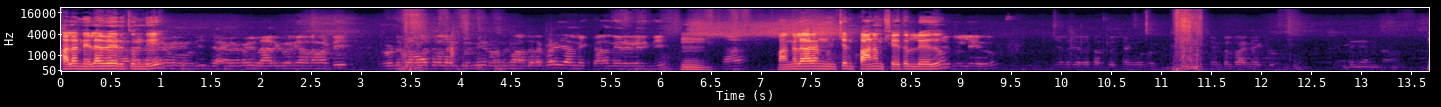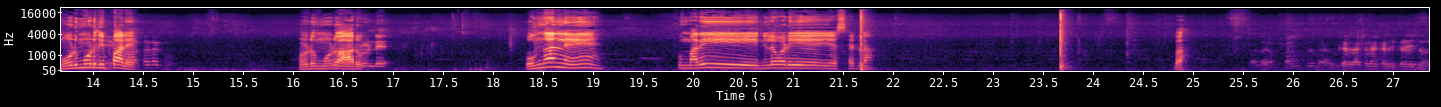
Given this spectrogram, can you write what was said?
కళ నెలవేరుతుంది. రెండు సంవత్సరాలు అవుతుంది రెండు సంవత్సరాలు కూడా ఇవాళ కళ నెరవేరింది మంగళవారం నుంచి పానం చేతులు లేదు. లేదు మూడు మూడు తిప్పాలి. మూడు మూడు ఆరు. పొంగల్ని మరీ నిలబడి చేస్తే ఎట్లా? బా ఇక్కడ అక్కడ అక్కడ ఇక్కడ వేసావు.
